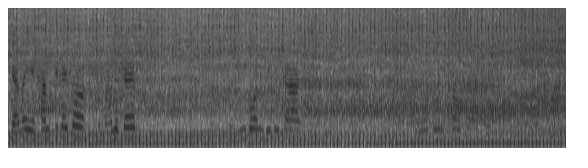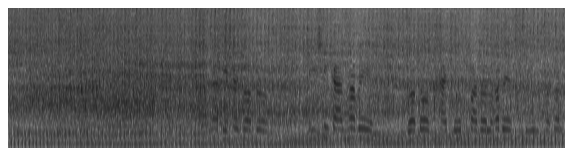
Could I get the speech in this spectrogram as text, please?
কেন এখান থেকেই তো মানুষের জীবন জীবিকার আমরা দেশে যত কৃষিকাজ হবে, যত খাদ্য উৎপাদন হবে, ফুল ফসল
